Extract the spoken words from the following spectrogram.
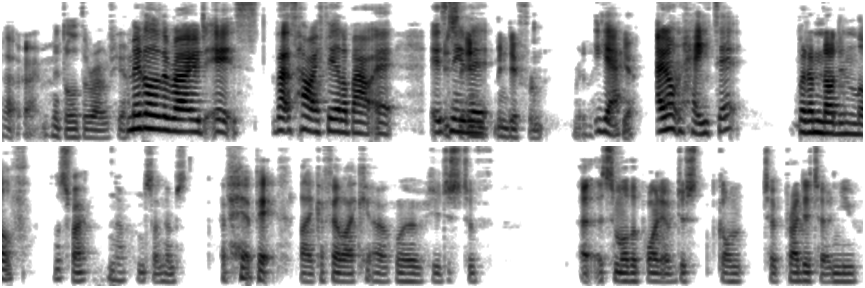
Uh, right, middle of the road. Yeah. middle of the road it's that's how i feel about it it's, It's neither in, indifferent, really. yeah Yeah. i don't hate it but i'm not in love That's fine. No, sometimes a bit, a bit like I feel like uh, you just have at some other point have just gone to Predator and you've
